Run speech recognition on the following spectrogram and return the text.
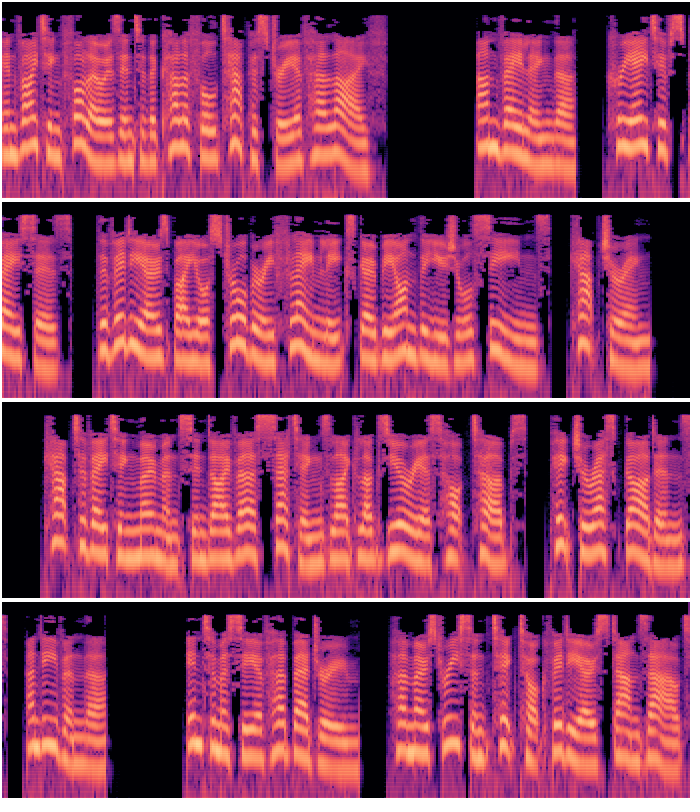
inviting followers into the colorful tapestry of her life. Unveiling the creative spaces. The videos by Your Strawberry Flame Leaks go beyond the usual scenes, capturing captivating moments in diverse settings like luxurious hot tubs, picturesque gardens, and even the intimacy of her bedroom. Her most recent TikTok video stands out,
